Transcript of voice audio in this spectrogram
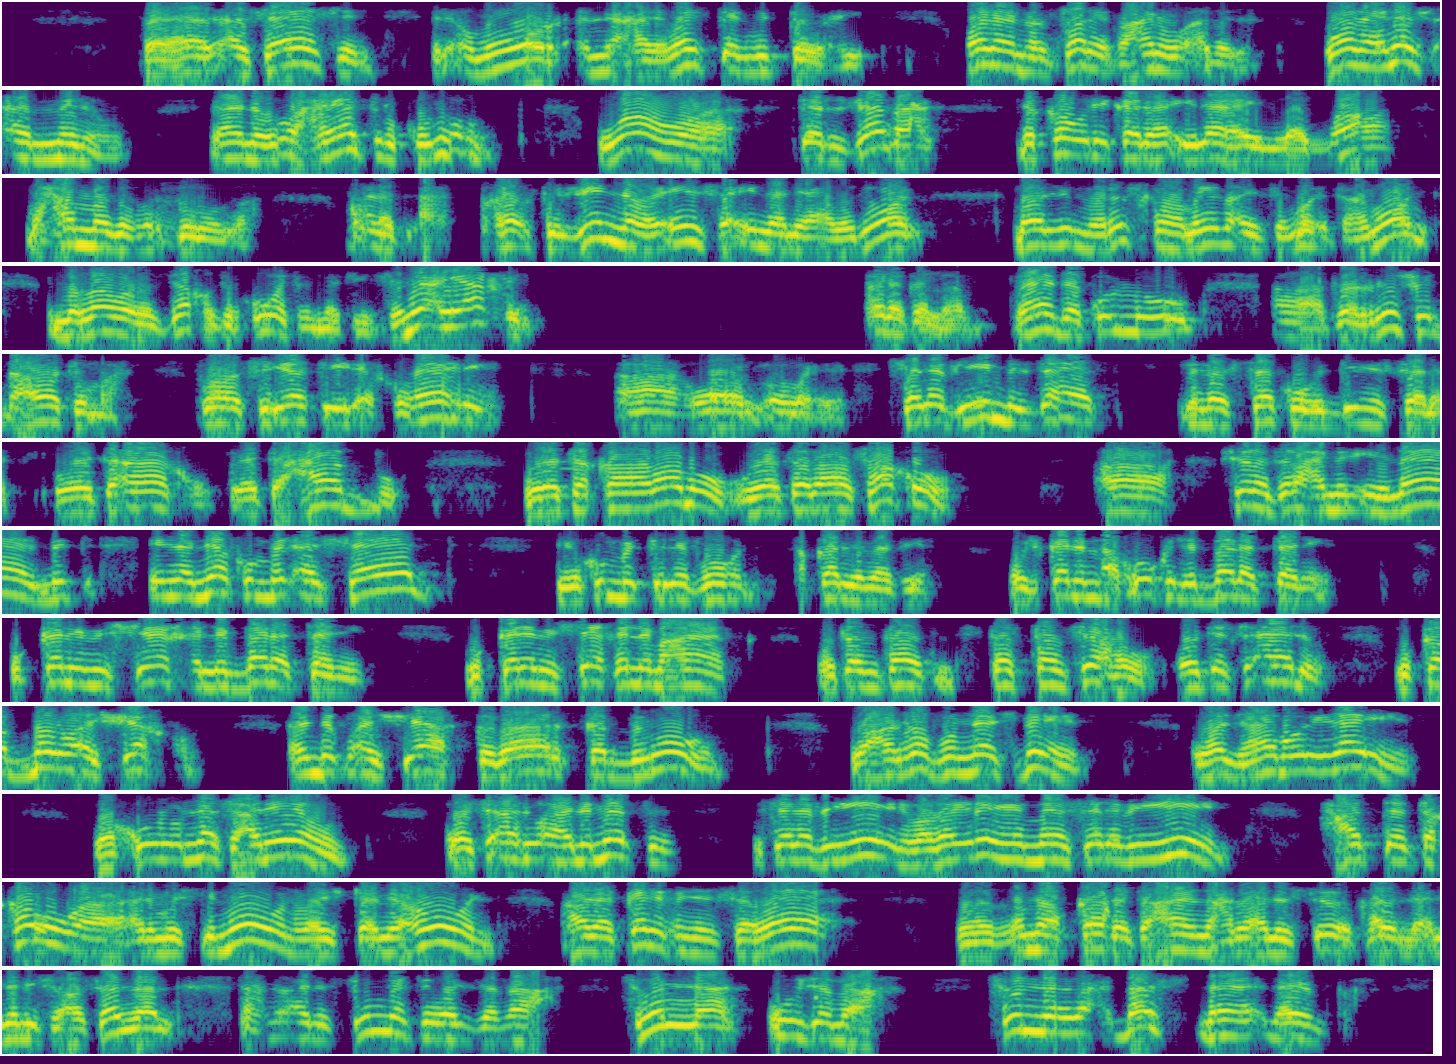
فأساس الأمور أن نمسك بالتوحيد ولا ننصرف عنه أبدا ولا نسأل منه لأنه هو حياة القلوب وهو ترجمة لقولك لا إله إلا الله محمد رسول الله. قالت خلقت الجن والإنس إلا ليعبدون ما من رزق وما يفهمون إن الله هو الرزاق ذو القوة المتين. سمع يا أخي. بارك الله فهذا كله آه فالرسل دعوتهم فوصياتي لإخواني آه والسلفيين بالذات يمسكوا بالدين السلفي ويتآخوا ويتحابوا ويتقاربوا ويتلاصقوا آه صلة رحم الإيمان بت... إن لم يكن بالأجساد يكون بالتليفون أقل ما فيه. وتكلم أخوك اللي في بلد تاني وتكلم الشيخ اللي في بلد تاني وتكلم الشيخ اللي معاك وتستنصحه وتسأله وكبروا أشياخكم. عندكم أشياخ كبار كبروهم وعرفوا الناس بهم. واذهبوا إليهم وقولوا الناس عليهم واسألوا أهل مصر السلفيين وغيرهم من السلفيين حتى تقوى المسلمون ويجتمعون على كلمة سواء. وكما قال تعالى نحن أهل السنة قال النبي صلى الله عليه وسلم نحن أهل السنة والجماعة. سنة وجماعة. سنة بس لا, لا ينفع.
